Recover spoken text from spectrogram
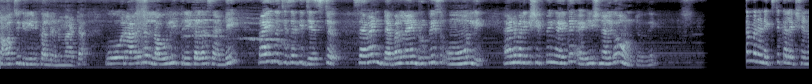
నాచు గ్రీన్ కలర్ అనమాట ఓవరాల్గా లవ్లీ త్రీ కలర్స్ అండి. ప్రైస్ వచ్చేసరికి just seven double nine rupees only and మనకి షిప్పింగ్ అయితే అడిషనల్గా ఉంటుంది. Next collection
